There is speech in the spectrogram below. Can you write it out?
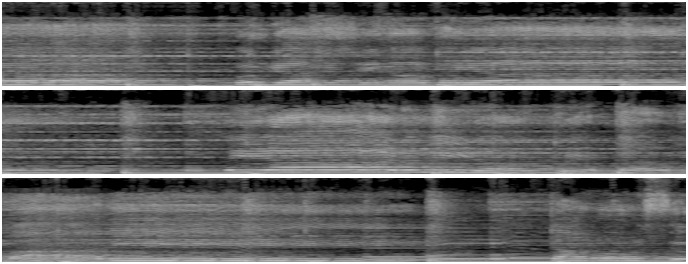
တော်ဖရာဗုဒ္ဓရှင်တော်ဖရာဖယားတမီတော်ဖွင့်ပန်ပါသည်တောင်းစု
